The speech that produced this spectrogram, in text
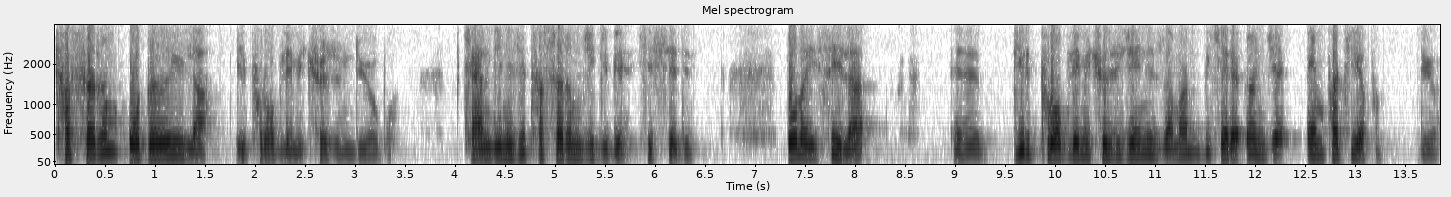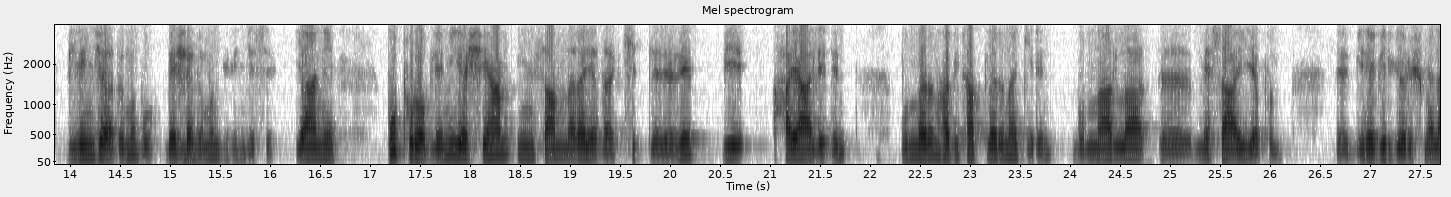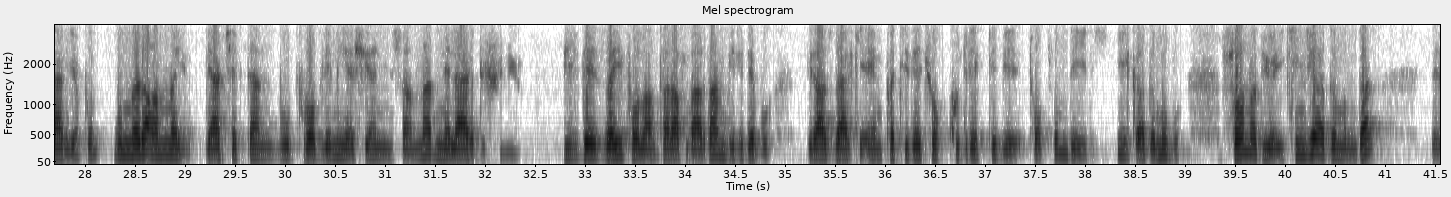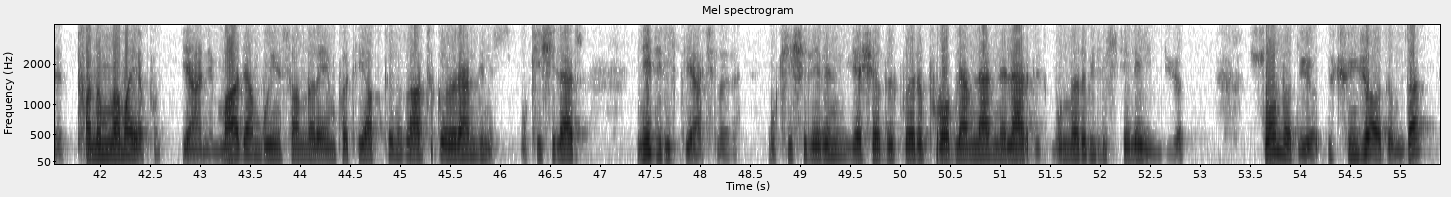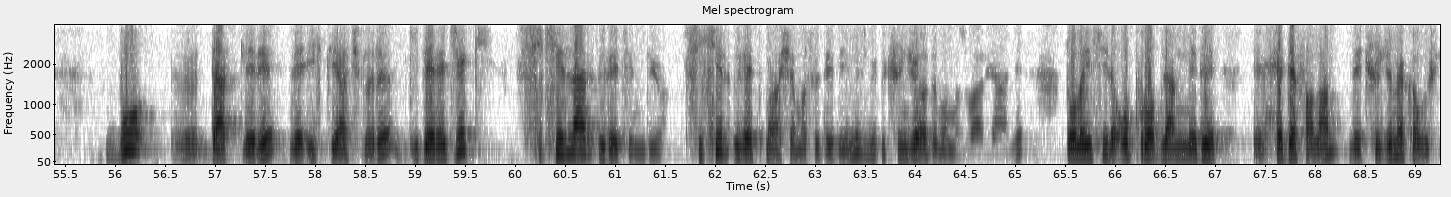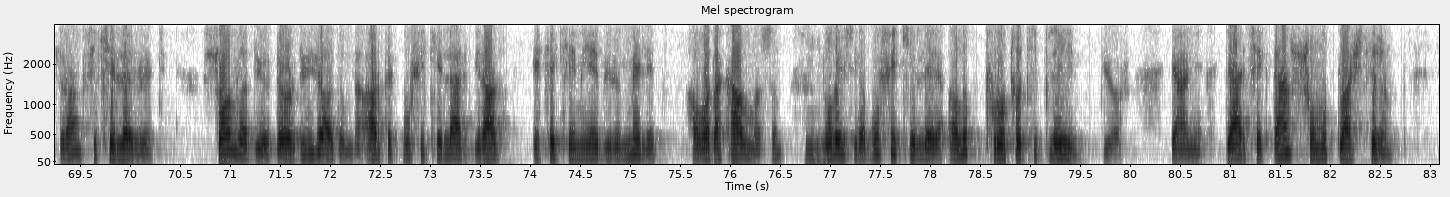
tasarım odağıyla bir problemi çözün diyor bu. Kendinizi tasarımcı gibi hissedin. Dolayısıyla e, bir problemi çözeceğiniz zaman bir kere önce empati yapın diyor. Birinci adımı bu. Beş Hı-hı. adımın birincisi. Yani bu problemi yaşayan insanlara ya da kitleleri bir hayal edin. Bunların habitatlarına girin. Bunlarla e, mesai yapın. E, birebir görüşmeler yapın. Bunları anlayın. Gerçekten bu problemi yaşayan insanlar neler düşünüyor? Bizde zayıf olan taraflardan biri de bu. Biraz belki empatide çok kudretli bir toplum değiliz. İlk adımı bu. Sonra diyor ikinci adımında e, tanımlama yapın. Yani madem bu insanlara empati yaptınız artık öğrendiniz. Bu kişiler nedir ihtiyaçları? Bu kişilerin yaşadıkları problemler nelerdir? Bunları bir listeleyin diyor. Sonra diyor üçüncü adımda bu e, dertleri ve ihtiyaçları giderecek fikirler üretin diyor. Fikir üretme aşaması dediğimiz bir üçüncü adımımız var yani. Dolayısıyla o problemleri e, hedef alan ve çözüme kavuşturan fikirler üretin. Sonra diyor dördüncü adımda artık bu fikirler biraz ete kemiğe bürünmeli, havada kalmasın. Hı hı. Dolayısıyla bu fikirleri alıp prototipleyin diyor. Yani gerçekten somutlaştırın.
